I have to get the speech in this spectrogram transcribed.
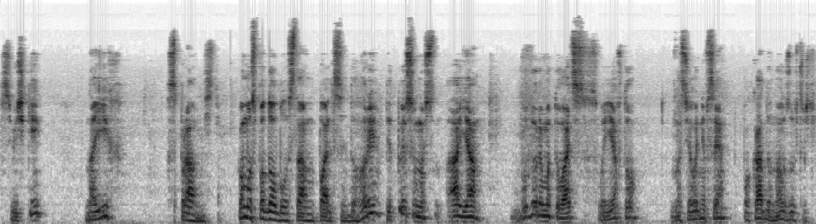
свічки на їх справність. Кому сподобалось, ставимо пальці догори, підписуємось, а я буду ремонтувати своє авто. На сьогодні все. покаду на зустріч!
